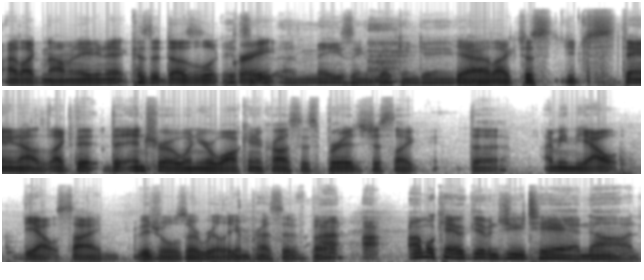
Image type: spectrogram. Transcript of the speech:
I like nominating it because it does look It's great. an amazing looking game. yeah, like just you just standing out like the the intro when you're walking across this bridge, just like the I mean the out the outside visuals are really impressive. But I, I, I'm okay with giving GTA a nod,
